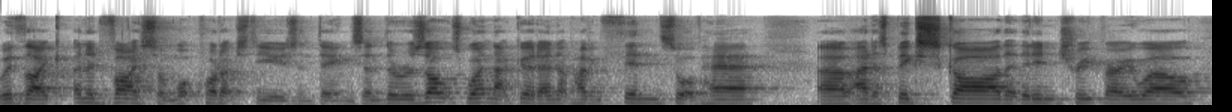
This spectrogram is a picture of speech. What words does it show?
With like an advice on what products to use and things, and the results weren't that good. I ended up having thin sort of hair. Uh, I had this big scar that they didn't treat very well.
